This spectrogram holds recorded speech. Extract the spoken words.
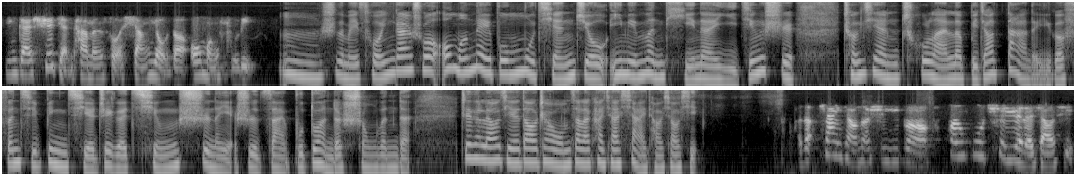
应该削减他们所享有的欧盟福利。嗯，是的，没错。应该说，欧盟内部目前就移民问题呢，已经是呈现出来了比较大的一个分歧，并且这个情势呢，也是在不断的升温的。这条了解到这儿，我们再来看一下下一条消息。好的，下一条呢是一个欢呼雀跃的消息：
